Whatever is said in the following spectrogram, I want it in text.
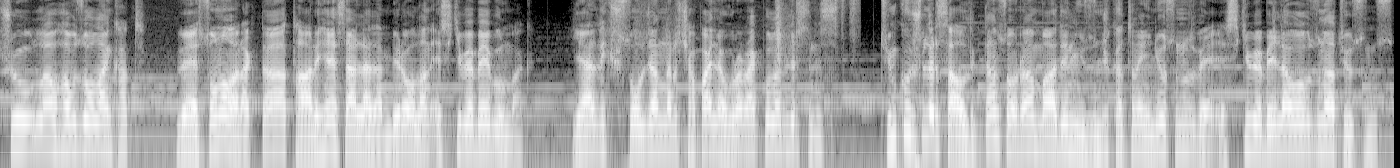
Şu lav havuzu olan kat. Ve son olarak da tarihi eserlerden biri olan eski bebeği bulmak. Yerdeki şu solucanları çapayla vurarak bulabilirsiniz. Tüm koşulları sağladıktan sonra madenin 100. katına iniyorsunuz ve eski bebeği lav havuzuna atıyorsunuz.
